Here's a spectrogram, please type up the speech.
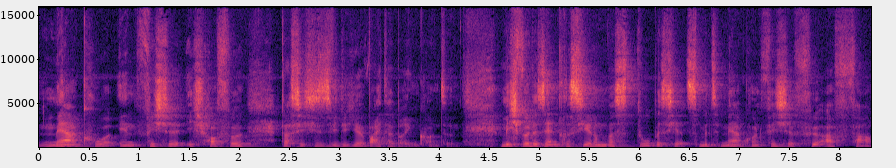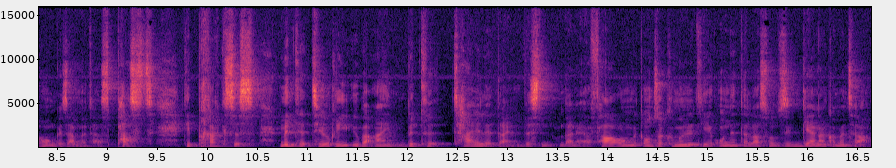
Merkur in Fische. Ich hoffe, dass ich dieses Video hier weiterbringen konnte. Mich würde sehr interessieren, was du bis jetzt mit Merkur in Fische für Erfahrungen gesammelt hast. Passt die Praxis mit der Theorie überein? Bitte teile dein Wissen und deine Erfahrungen mit unserer Community und hinterlasse uns gerne einen Kommentar.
